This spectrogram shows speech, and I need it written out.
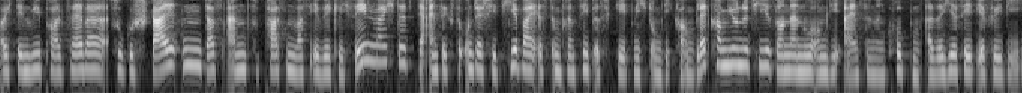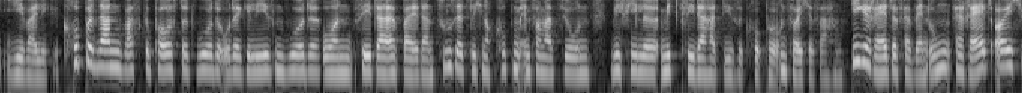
euch den Report selber zu gestalten, das anzupassen, was ihr wirklich sehen möchtet. Der einzigste Unterschied hierbei ist im Prinzip, es geht nicht um die Komplett-Community, sondern nur um die einzelnen Gruppen. Also hier seht ihr für die jeweilige Gruppe dann, was gepostet wurde wurde oder gelesen wurde und seht dabei dann zusätzlich noch Gruppeninformationen, wie viele Mitglieder hat diese Gruppe und solche Sachen. Die Geräteverwendung verrät euch,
